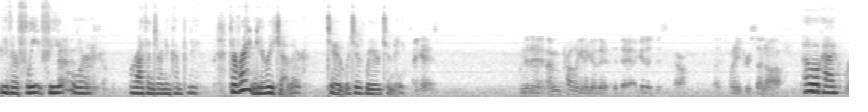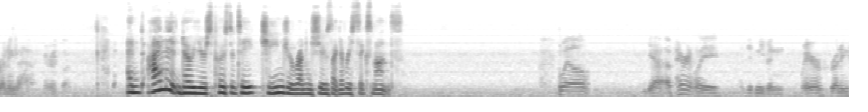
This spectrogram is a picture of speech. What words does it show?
either Fleet Feet Athens or Running Company. or Athens Running Company. They're right near each other too, which is weird to me. I guess. I'm gonna. I'm probably gonna go there today. I get a discount, twenty percent off Oh, okay. running the half marathon. And I didn't know you're supposed to take change your running shoes like every six months. Well, yeah. Apparently, I didn't even wear running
